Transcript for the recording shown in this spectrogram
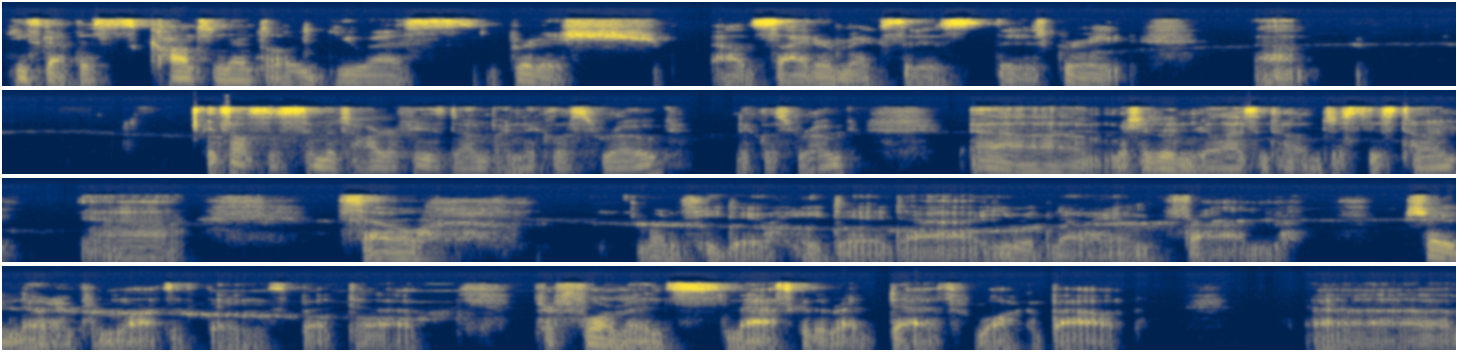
he's got this continental U.S. British outsider mix that is that is great. Um, it's also cinematography is done by Nicolas Roeg, Nicolas Roeg, um, which I didn't realize until just this time. Uh, so, what did he do? He did. Uh, you would know him from. I'm sure you'd know him from lots of things, but uh, performance, Masque of the Red Death, Walkabout, uh,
